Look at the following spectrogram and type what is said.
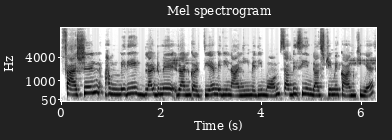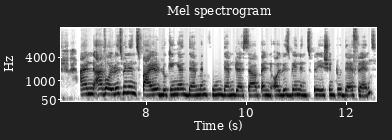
फ़ैशन हम मेरी एक ब्लड में रन करती है मेरी नानी मेरी मॉम सब इसी इंडस्ट्री में काम की है। And I have always been inspired looking at them and them dress up and always be an inspiration to their friends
